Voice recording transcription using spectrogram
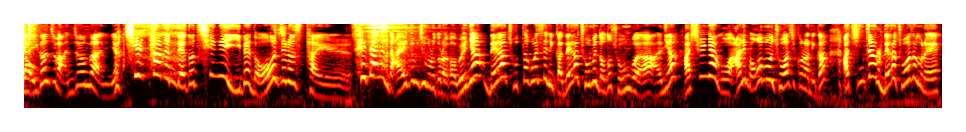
야 이건 좀 안 좋은 거 아니냐? 싫다는데도 친히 입에 넣어주는 스타일. 세상은 나의 중심으로 돌아가. 왜 냐? 내가 좋다고 했으니까. 내가 좋으면 너도 좋은 거야. 아니야? 아 싫냐고. 아니 먹어보면 좋아질 거라니까? 아 진짜로 내가 좋아서 그래.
